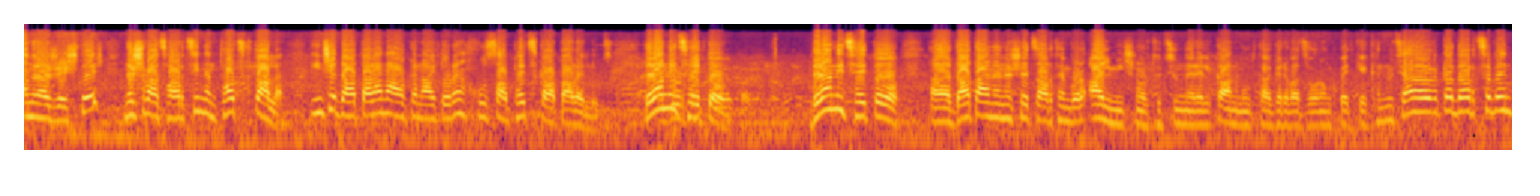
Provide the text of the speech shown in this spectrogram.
անհրաժեշտ էր նշված հարցին ընթացք տալը, ինչը դատարանը ակնհայտորեն խուսափեց կատարելուց։ Դրանից հետո Դրանից հետո դատարանը նշեց արդեն, որ այլ միջնորդություններ էլ կան մուտքագրված, որոնք պետք է քննության առարկա դարձվեն։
